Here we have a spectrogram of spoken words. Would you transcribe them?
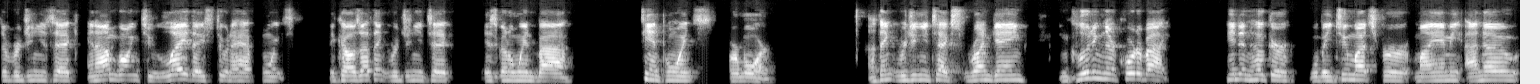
to Virginia Tech, and I'm going to lay those two and a half points because I think Virginia Tech is going to win by 10 points or more. I think Virginia Tech's run game, including their quarterback, Hendon Hooker, will be too much for Miami. I know,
